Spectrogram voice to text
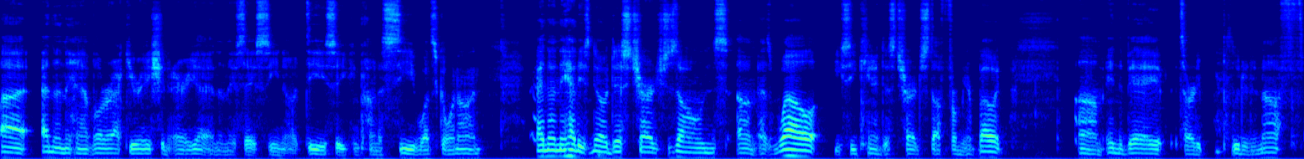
uh, and then they have lower accuration area, and then they say C note D, so you can kind of see what's going on. And then they have these no discharge zones um, as well. You see, can't discharge stuff from your boat um, in the bay. It's already polluted enough.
